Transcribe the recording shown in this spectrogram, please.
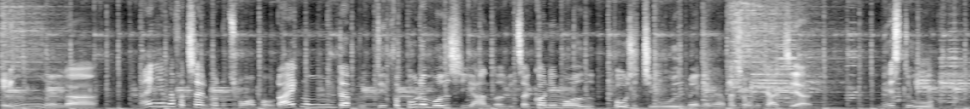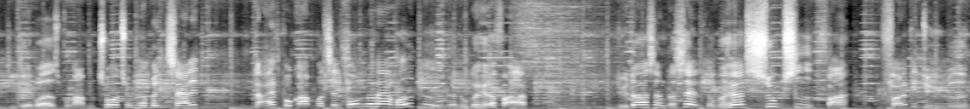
penge, eller... Ring ind og fortæl, hvad du tror på. Der er ikke nogen, der... Det er forbudt at modsige andre. Vi tager kun imod positive udmeldinger af personlig karakter. Næste uge, DJ Breds program, den 22. april, særligt live-program, hvor telefonen vil være rødglødende, og du kan høre fra lyttere som dig selv. Du kan høre suset fra folkedybet.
